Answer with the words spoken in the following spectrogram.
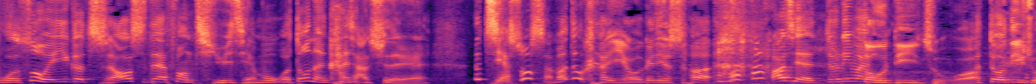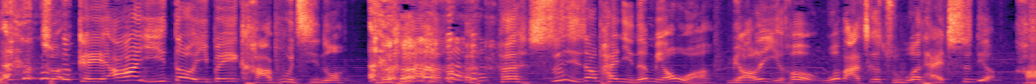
我作为一个只要是在放体育节目，我都能看下去的人，那姐说什么都可以，我跟你说。而且就另外斗地主啊，斗地主说给阿姨倒一杯卡布奇诺，呃十几张牌你能秒我？秒了以后我把这个主播台吃掉。好，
